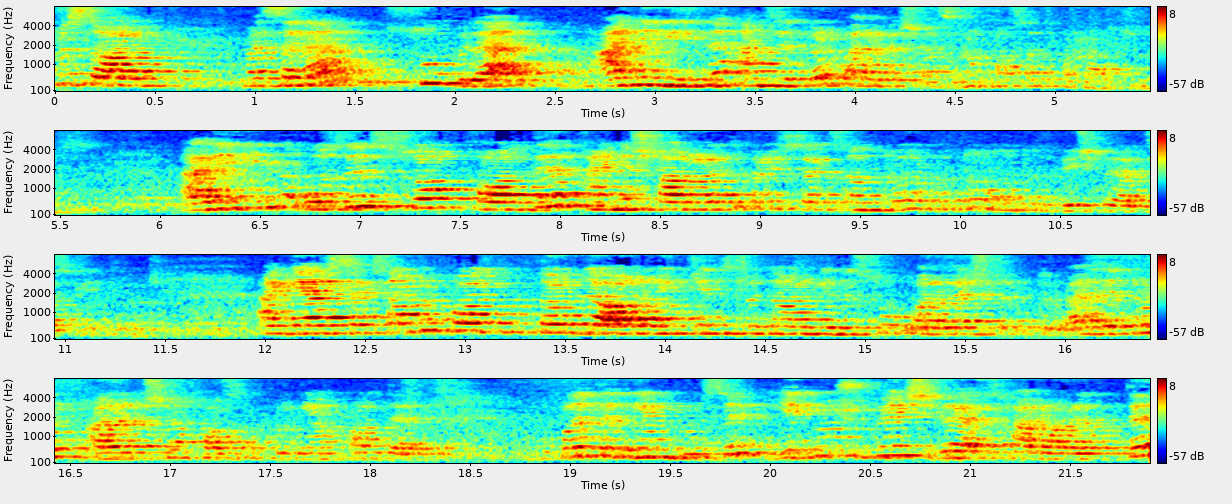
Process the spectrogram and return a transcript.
Misol masalan suv bilan anilinni azeotrop aralashmasini hosil qilmoqchimiz. Alininni o'zi sof holda qaynash harorati bir yuz sakson to'rt butun o'ttiz besh gradusga agar sakson bir foiz miqdorda og'irlikka nisbatan olganda suv aralashtirib turib azeotrop aralashma hosil qilgan holda buxlatadigan bo'lsak yetmish besh gradus haroratda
